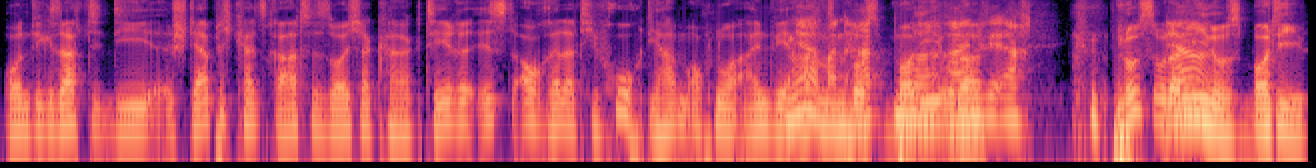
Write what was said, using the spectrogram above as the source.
Und wie gesagt, die Sterblichkeitsrate solcher Charaktere ist auch relativ hoch. Die haben auch nur ein W8 plus Body oder plus oder minus Body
